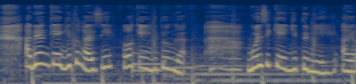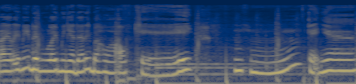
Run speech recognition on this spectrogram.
ada yang kayak gitu gak sih? Lo kayak gitu nggak? Gue sih kayak gitu nih akhir-akhir ini dan mulai menyadari bahwa oke okay, hmm, kayaknya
